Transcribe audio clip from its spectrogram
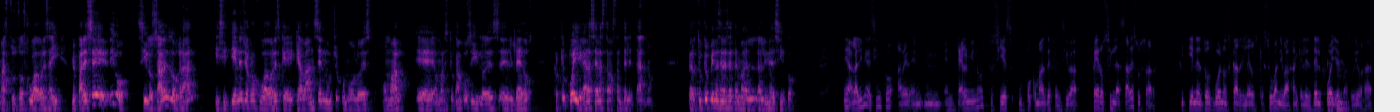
más tus dos jugadores ahí. Me parece, digo, si lo sabes lograr y si tienes, yo creo, jugadores que, que avancen mucho, como lo es Omar, eh, Omarcito Campos y lo es el Dedos, creo que puede llegar a ser hasta bastante letal, ¿no? Pero tú qué opinas en ese tema, de la línea de 5? Mira, la línea de 5, a ver, en, en, términos, pues sí es un poco más defensiva, pero si la sabes usar y tienes dos buenos carrileros que suban y bajan, que les dé el fuelle para subir y bajar,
